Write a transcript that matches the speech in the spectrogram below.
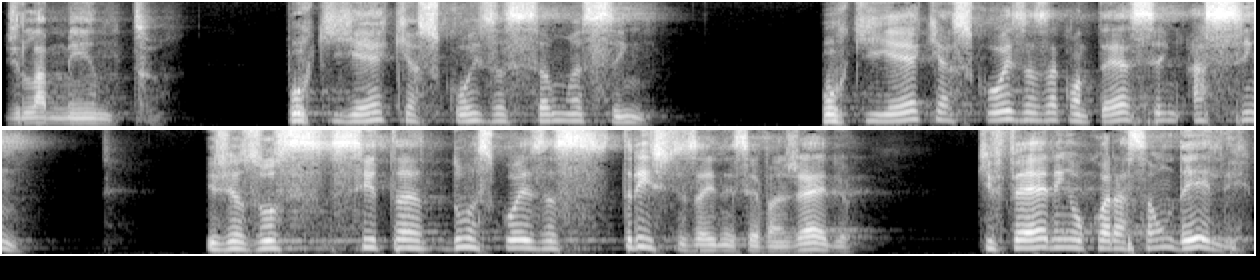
de lamento. Por que é que as coisas são assim? Por que é que as coisas acontecem assim? E Jesus cita duas coisas tristes aí nesse evangelho que ferem o coração dele.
